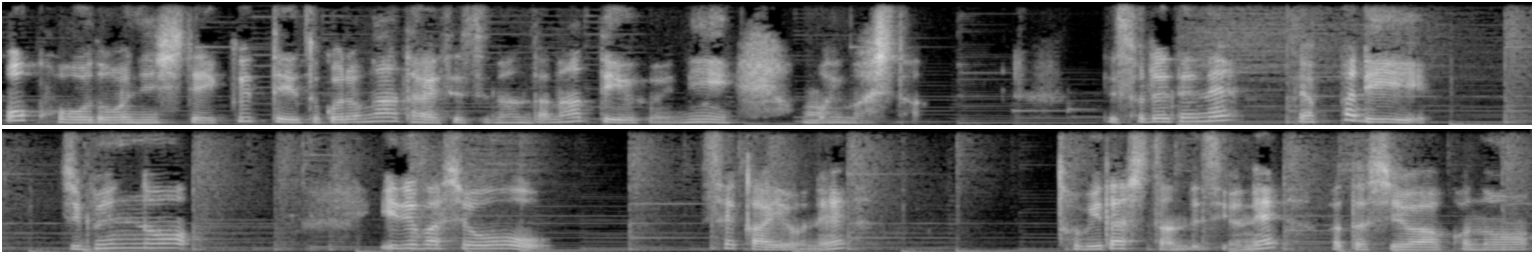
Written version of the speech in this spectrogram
を行動にしていくっていうところが大切なんだなっていうふうに思いました。で、それでね、やっぱり自分のいる場所を、世界をね、飛び出したんですよね。私はこの、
